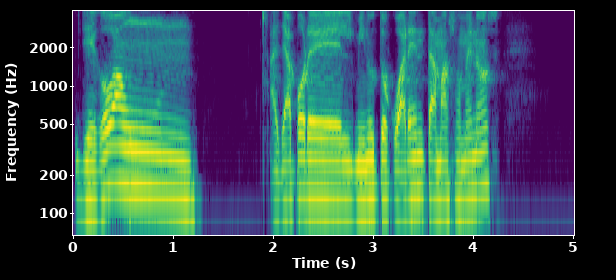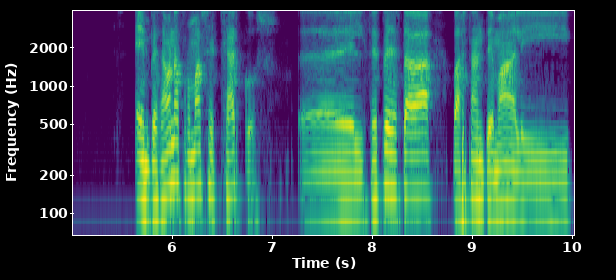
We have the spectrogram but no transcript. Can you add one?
llegó a un allá por el minuto 40 más o menos empezaron a formarse charcos. Eh, el césped estaba bastante mal y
